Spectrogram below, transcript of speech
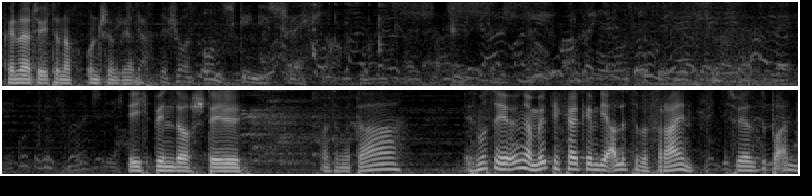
könnte natürlich dann auch unschön werden. Dachte schon, uns ging es schlechter. Ich bin doch still. Was haben wir da? Es muss hier irgendeine Möglichkeit geben, die alle zu befreien. Das wäre super um.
